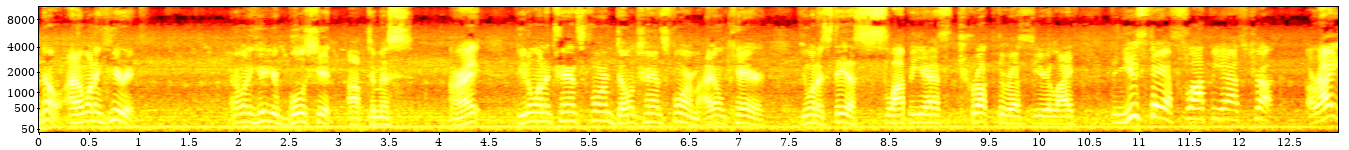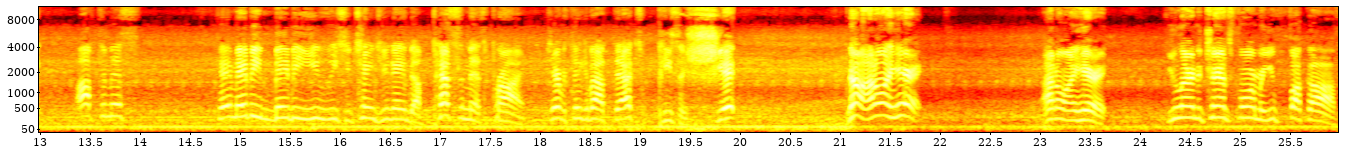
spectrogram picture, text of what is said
No, I don't want to hear it. I don't want to hear your bullshit, Optimus. All right? If you don't want to transform, don't transform. I don't care. If you want to stay a sloppy ass truck the rest of your life, then you stay a sloppy ass truck. All right? Optimus. Okay, maybe maybe you we should change your name to Pessimist Prime. Did you ever think about that piece of shit? No, I don't want to hear it. I don't want to hear it. You learn to transform or you fuck off.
